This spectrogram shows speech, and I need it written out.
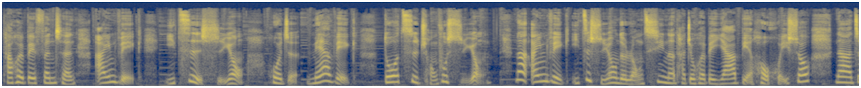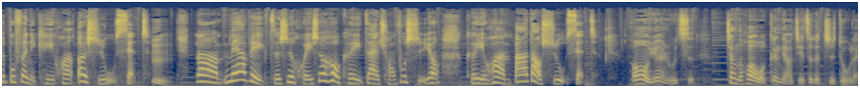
它会被分成 Einweg 一次使用，或者 Mehrweg 多次重复使用。那 Einweg 一次使用的容器呢，它就会被压扁后回收。那这部分你可以换二十五 cent。嗯。那 Mehrweg 则是回收后可以再重复使用，可以换八到十五 cent。哦，原来如此。这样的话，我更了解这个制度嘞。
